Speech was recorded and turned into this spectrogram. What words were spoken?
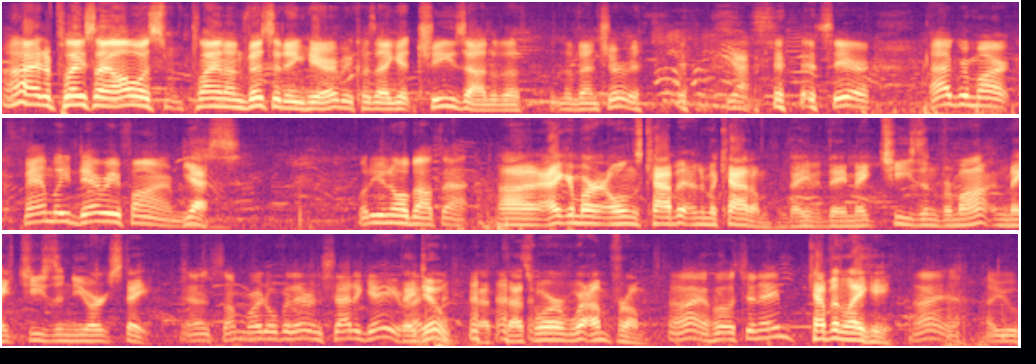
All right, a place I always plan on visiting here because I get cheese out of the, the venture. Yes. it's here. Agrimark Family Dairy Farm. yes. What do you know about that? Uh, Agrimark owns Cabot and McCadam. They they make cheese in Vermont and make cheese in New York State. And some right over there in Chateaugay, They do. That, that's where, where I'm from. All right, what's your name? Kevin Leahy. All right, are you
